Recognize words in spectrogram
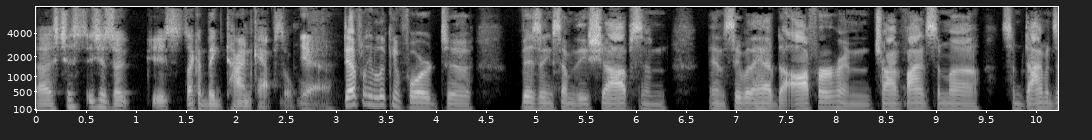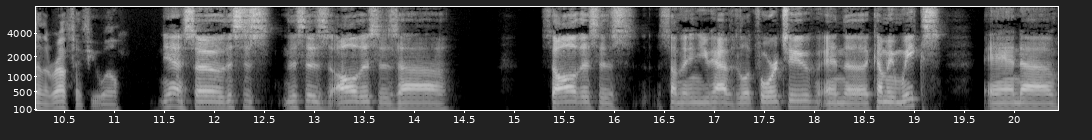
Uh, it's just it's just a it's like a big time capsule. Yeah. Definitely looking forward to visiting some of these shops and and see what they have to offer and try and find some uh some diamonds in the rough, if you will. yeah so this is this is all this is uh so all this is something you have to look forward to in the coming weeks and uh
